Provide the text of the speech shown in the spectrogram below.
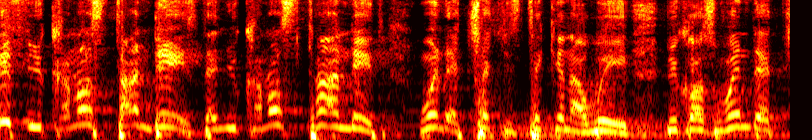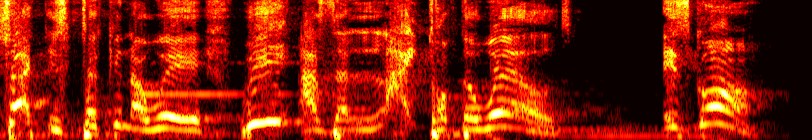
If you cannot stand this, then you cannot stand it when the church is taken away. Because when the church is taken away, we as the light of the world is gone.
